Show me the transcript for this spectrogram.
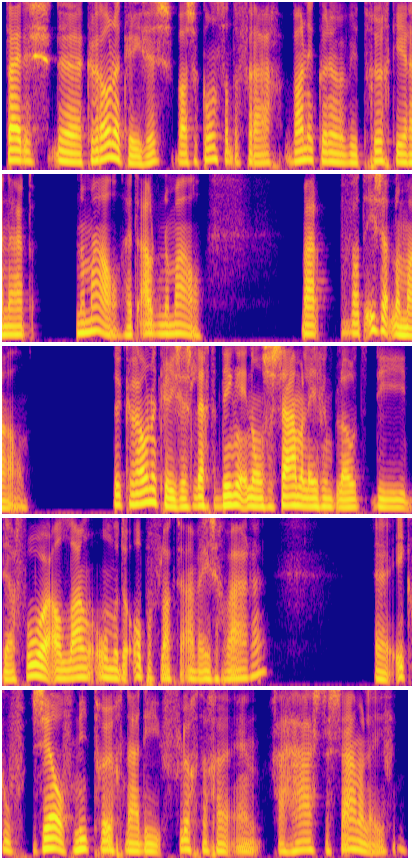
Tijdens de coronacrisis was er constant de vraag: wanneer kunnen we weer terugkeren naar het normaal, het oude normaal? Maar wat is dat normaal? De coronacrisis legde dingen in onze samenleving bloot die daarvoor al lang onder de oppervlakte aanwezig waren. Uh, ik hoef zelf niet terug naar die vluchtige en gehaaste samenleving.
